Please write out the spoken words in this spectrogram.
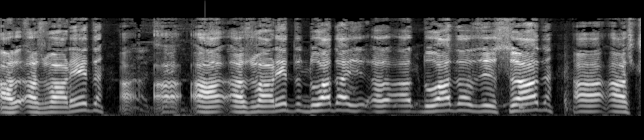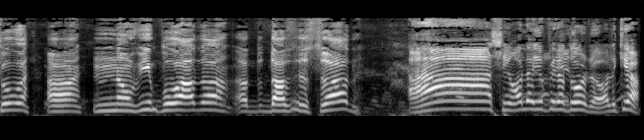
as, as varetas, ah, ah, ah, as varetas do lado das, ah, ah, do lado das estradas, a, a chuva ah, não vinha pro lado das estradas. Ah, sim, olha aí o vereador, olha aqui, ó.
